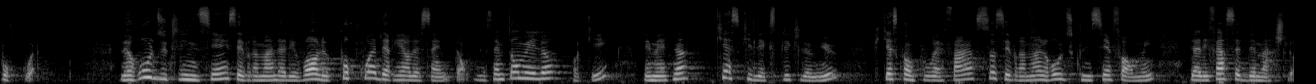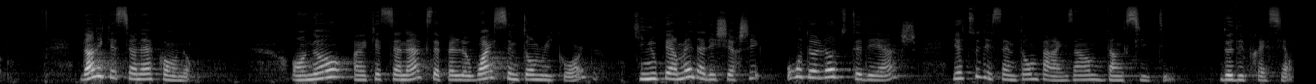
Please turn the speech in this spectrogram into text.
pourquoi. Le rôle du clinicien, c'est vraiment d'aller voir le pourquoi derrière le symptôme. Le symptôme est là, OK, mais maintenant, qu'est-ce qui l'explique le mieux? Puis qu'est-ce qu'on pourrait faire? Ça, c'est vraiment le rôle du clinicien formé, d'aller faire cette démarche-là. Dans les questionnaires qu'on a, On a un questionnaire qui s'appelle le Why Symptom Record, qui nous permet d'aller chercher au-delà du TDAH, y a-t-il des symptômes, par exemple, d'anxiété, de dépression,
